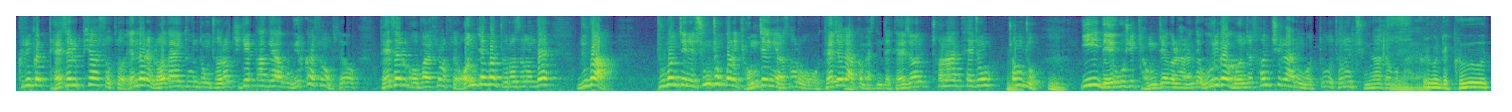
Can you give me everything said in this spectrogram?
그러니까 대세를 피할 수 없어. 옛날에 러다이트 운동처럼 기계 파괴하고 이렇게 할 수는 없어요. 대세를 거부할 수는 없어요. 언젠간 들어서는데 누가 두 번째는 충청권의 경쟁이야 서로. 대전에 아까 말씀드린 대전, 천안, 세종, 청주 이네 곳이 경쟁을 하는데 우리가 먼저 선취를 하는 것도 저는 중요하다고 봐요. 그리고 이제 그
